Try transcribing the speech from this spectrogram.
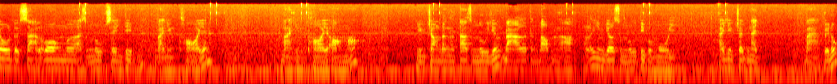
ចូលទៅសាកល្បងមើលអាសំណួរផ្សេងទៀតណាបាទយើងថយណា បាទយើងថយអស់មកយើងចង់ដឹងតើសំណួរយើងដើរទាំង10ហ្នឹងអត់ឥឡូវយើងយកសំណួរទី6ហើយយើងចុចណាច់បាទពេលនោះ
